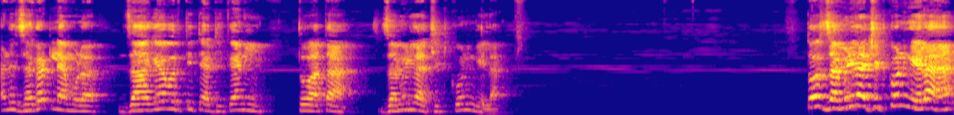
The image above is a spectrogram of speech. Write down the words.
आणि झगटल्यामुळं जाग्यावरती त्या ठिकाणी तो आता जमिनीला चिटकून गेला. तो जमिनीला चिटकून गेला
